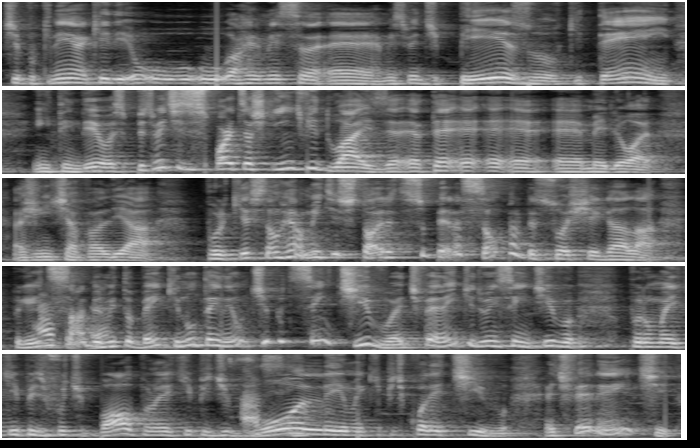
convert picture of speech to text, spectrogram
tipo, que nem aquele. O, o arremessa, é, arremessamento de peso que tem, entendeu? Principalmente esses esportes, acho que individuais, é, é até é, é, é, é melhor a gente avaliar porque são realmente histórias de superação para a pessoa chegar lá. Porque a gente Nossa, sabe é. muito bem que não tem nenhum tipo de incentivo. É diferente do incentivo por uma equipe de futebol, por uma equipe de ah, vôlei, sim. uma equipe de coletivo. É diferente.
